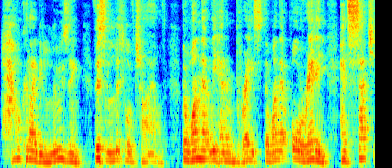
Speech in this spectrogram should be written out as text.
How could I be losing this little child, the one that we had embraced, the one that already had such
